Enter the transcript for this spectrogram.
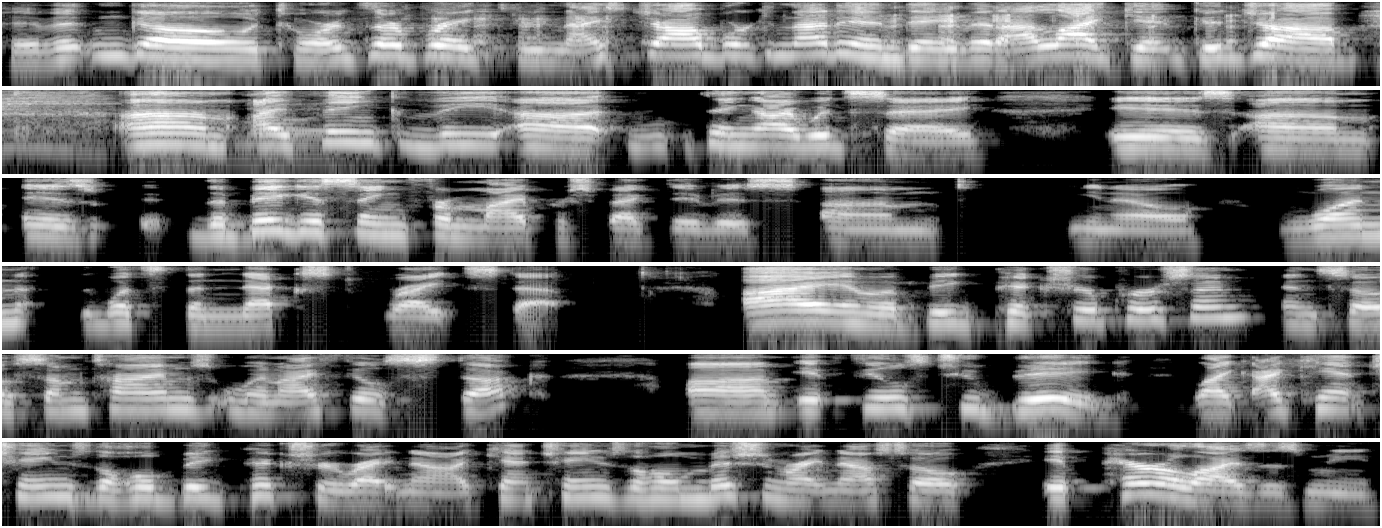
Pivot and go towards their breakthrough. nice job working that in, David. I like it. Good job. Um, I think the uh, thing I would say is um, is the biggest thing from my perspective is um, you know one what's the next right step. I am a big picture person, and so sometimes when I feel stuck, um, it feels too big. Like I can't change the whole big picture right now. I can't change the whole mission right now, so it paralyzes me.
